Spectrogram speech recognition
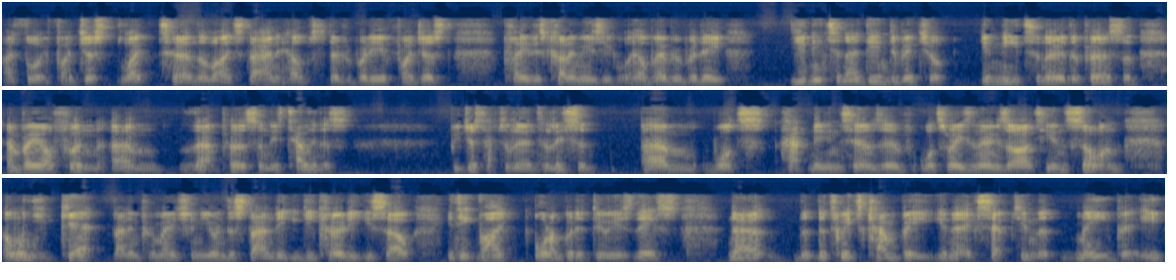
I thought if I just like turn the lights down, it helps everybody. If I just play this kind of music, it will help everybody. You need to know the individual. You need to know the person, and very often um, that person is telling us we just have to learn to listen. Um, what's happening in terms of what's raising their anxiety and so on. And when you get that information, you understand it, you decode it yourself, you think, right, all I'm going to do is this. Now, the, the tweaks can be, you know, accepting that maybe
